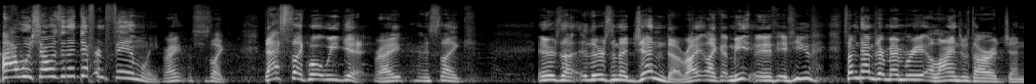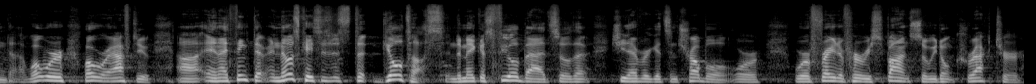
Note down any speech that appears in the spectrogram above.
I wish I was in a different family, right? It's just like, that's like what we get, right? And it's like, there's, a, there's an agenda, right? Like, if, if you, sometimes our memory aligns with our agenda, what we're, what we're after. Uh, and I think that in those cases, it's to guilt us and to make us feel bad so that she never gets in trouble, or we're afraid of her response so we don't correct her,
